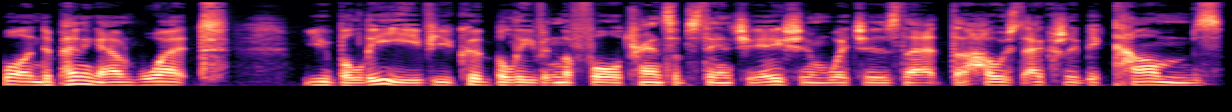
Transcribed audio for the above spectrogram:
Well, and depending on what you believe, you could believe in the full transubstantiation, which is that the host actually becomes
